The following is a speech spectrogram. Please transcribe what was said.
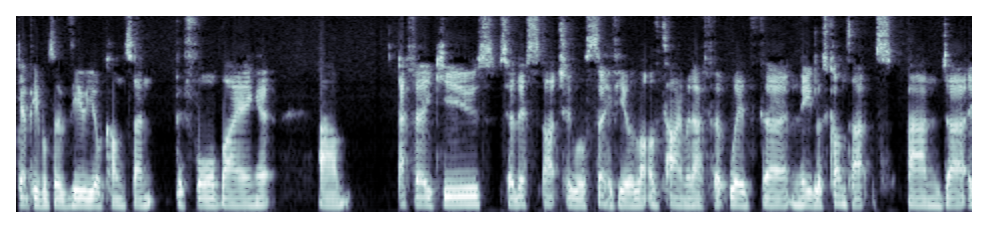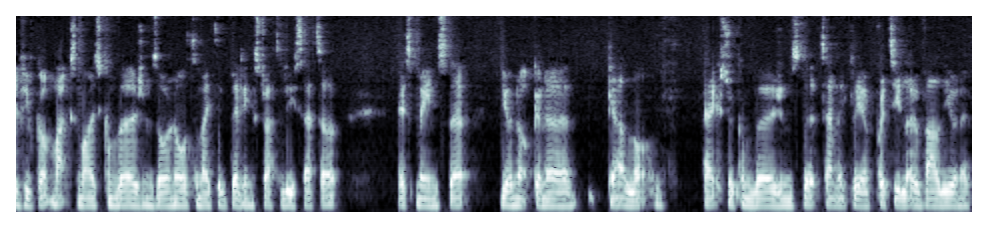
get people to view your content before buying it. Um, FAQs. So this actually will save you a lot of time and effort with uh, needless contacts. And uh, if you've got maximized conversions or an automated bidding strategy set up, this means that you're not going to get a lot of extra conversions that technically are pretty low value and are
